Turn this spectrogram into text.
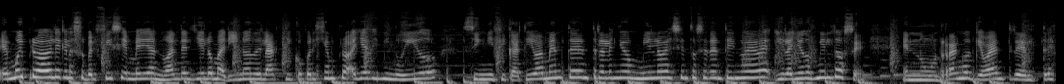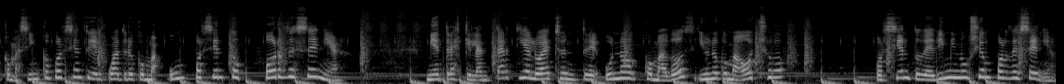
Es muy probable que la superficie media anual del hielo marino del Ártico, por ejemplo, haya disminuido significativamente entre el año 1979 y el año 2012, en un rango que va entre el 3,5% y el 4,1% por decenio, mientras que la Antártida lo ha hecho entre 1,2 y 1,8% de disminución por decenio.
